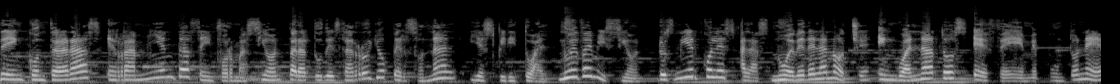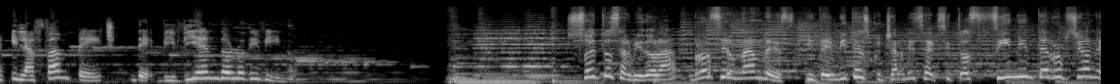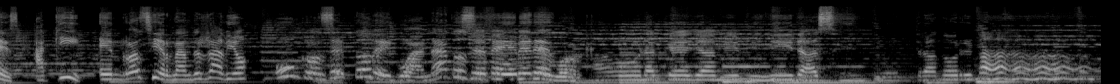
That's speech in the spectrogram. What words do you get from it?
donde encontrarás herramientas e información para tu desarrollo personal y espiritual. Nueva emisión los miércoles a las 9 de la noche en guanatosfm.net y la fanpage de Viviendo lo Divino. Soy tu servidora, Rosy Hernández, y te invito a escuchar mis éxitos sin interrupciones, aquí en Rosy Hernández Radio, un concepto de Guanatos FM Network. Ahora que ya mi vida se encuentra normal.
